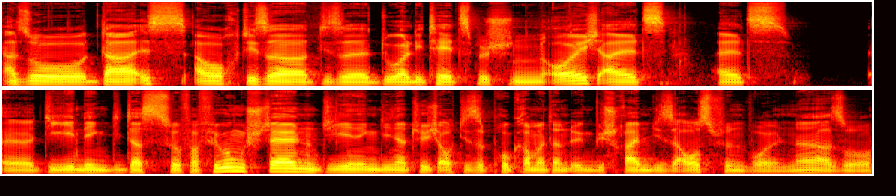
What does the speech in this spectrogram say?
Also da ist auch dieser, diese Dualität zwischen euch als, als äh, diejenigen, die das zur Verfügung stellen und diejenigen, die natürlich auch diese Programme dann irgendwie schreiben, die sie ausführen wollen. Ne? Also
